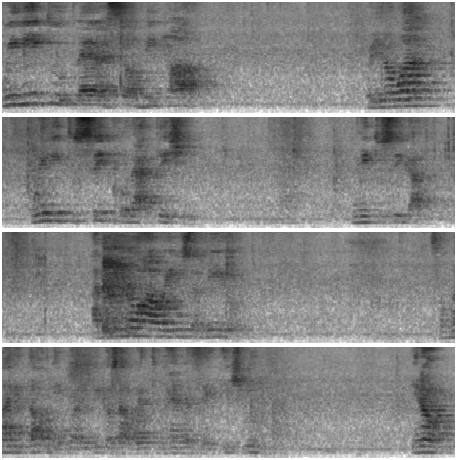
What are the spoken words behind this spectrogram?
We need to let ourselves be taught. But you know what? We need to seek for that teaching. We need to seek out. I don't know how to use a needle. Somebody taught me, but because I went to him and said, teach me. You know,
